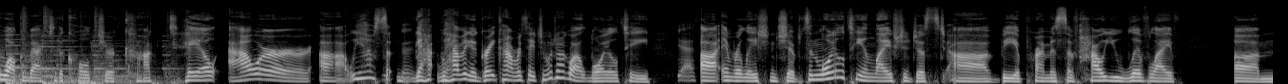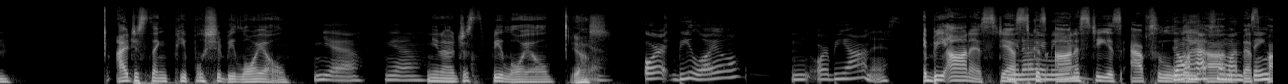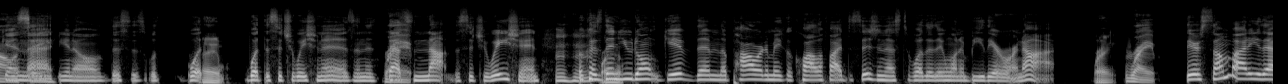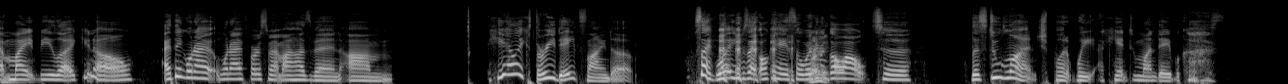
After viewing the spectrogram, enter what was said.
Welcome back to the Culture Cocktail Hour. Uh, we have some, we're having a great conversation. We're talking about loyalty Yes. uh, in relationships, and loyalty in life should just uh, be a premise of how you live life. Um, I just think people should be loyal. yeah. Yeah. You know, just be loyal. yes. Or be loyal or be honest. Be honest, yes, know I because mean? honesty is absolutely Don't have uh, someone the best thinking policy. that, you know, this is what what Hey, what the situation is and Right. that's not the situation Mhm. because then you don't give them the power to make a qualified decision as to whether they want to be there or not. right. right, There's somebody that Mm. might be like, you know, I think when I when I first met my husband, um he had like 3 dates lined up. I was like, "What?" He was like, "Okay, so we're gonna go out to let's do lunch, but wait, I can't do Monday because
